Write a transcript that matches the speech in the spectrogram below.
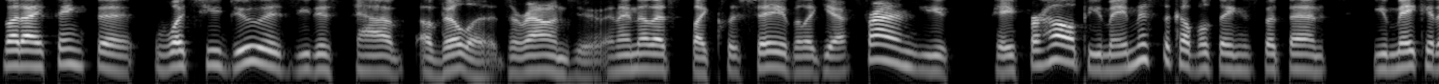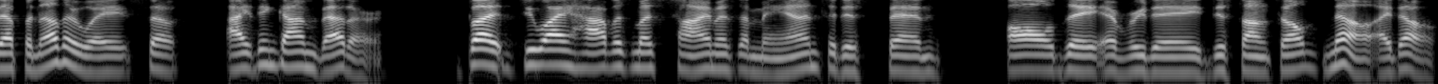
but I think that what you do is you just have a village around you. And I know that's like cliche, but like you have friends, you pay for help, you may miss a couple things, but then you make it up another way. So I think I'm better. But do I have as much time as a man to just spend all day, every day just on film? No, I don't.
